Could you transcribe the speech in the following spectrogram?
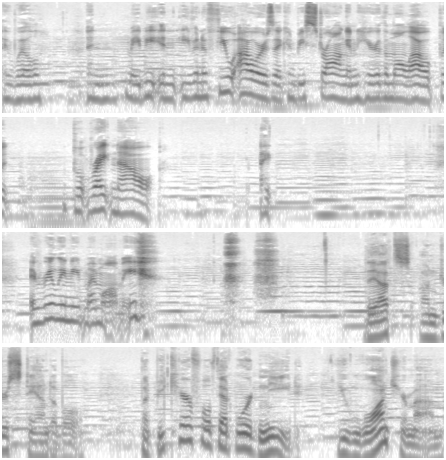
I will. And maybe in even a few hours I can be strong and hear them all out, but but right now I I really need my mommy. That's understandable. But be careful of that word need. You want your mom.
